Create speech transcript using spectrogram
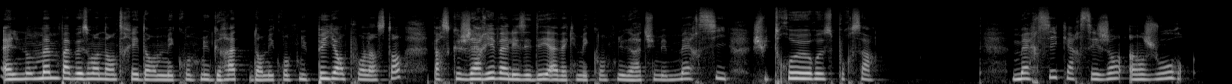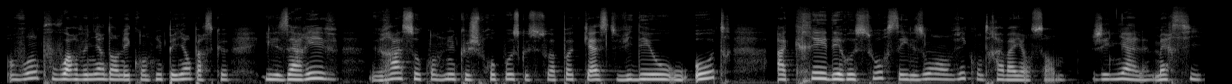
Elles n'ont même pas besoin d'entrer dans mes contenus dans mes contenus payants pour l'instant parce que j'arrive à les aider avec mes contenus gratuits. Mais merci, je suis trop heureuse pour ça. Merci car ces gens un jour vont pouvoir venir dans mes contenus payants parce que ils arrivent grâce au contenu que je propose que ce soit podcast, vidéo ou autre à créer des ressources et ils ont envie qu'on travaille ensemble. Génial, merci.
